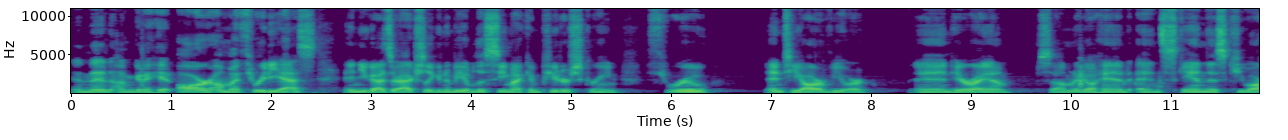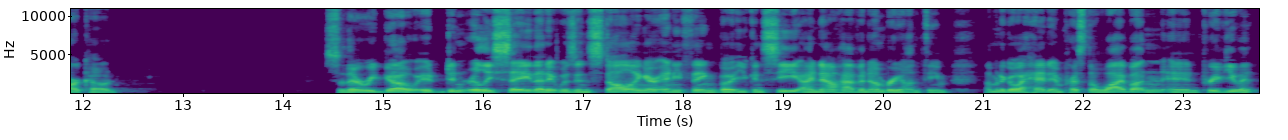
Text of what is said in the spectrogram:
And then I'm going to hit R on my 3DS. And you guys are actually going to be able to see my computer screen through NTR viewer. And here I am. So I'm going to go ahead and scan this QR code. So there we go. It didn't really say that it was installing or anything, but you can see I now have an Umbreon theme. I'm going to go ahead and press the Y button and preview it.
